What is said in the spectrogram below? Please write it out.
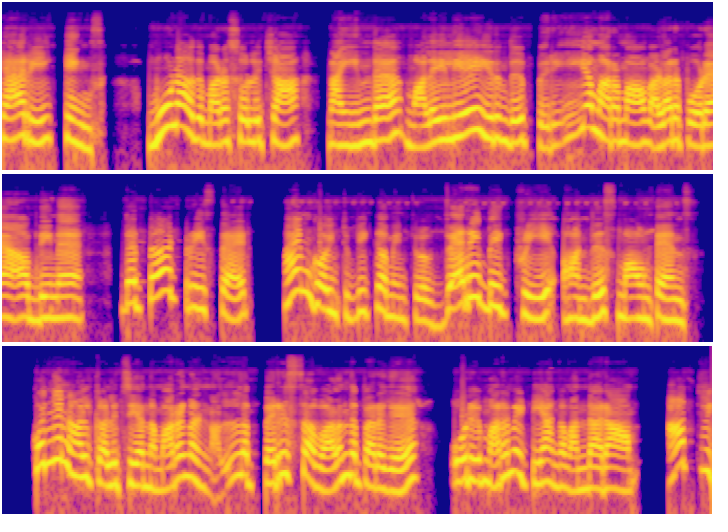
carry kings மூணாவது மரம் சொல்லிச்சான் நான் இந்த மலையிலேயே இருந்து பெரிய மரமாக வளர அப்படின்னு. The third tree said I am going to become into very big tree on this mountains கொஞ்ச நாள் கழிச்சு அந்த மரங்கள் நல்ல பெருசாக வளர்ந்த பிறகு ஒரு மரவெட்டி அங்கே வந்தாராம். After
